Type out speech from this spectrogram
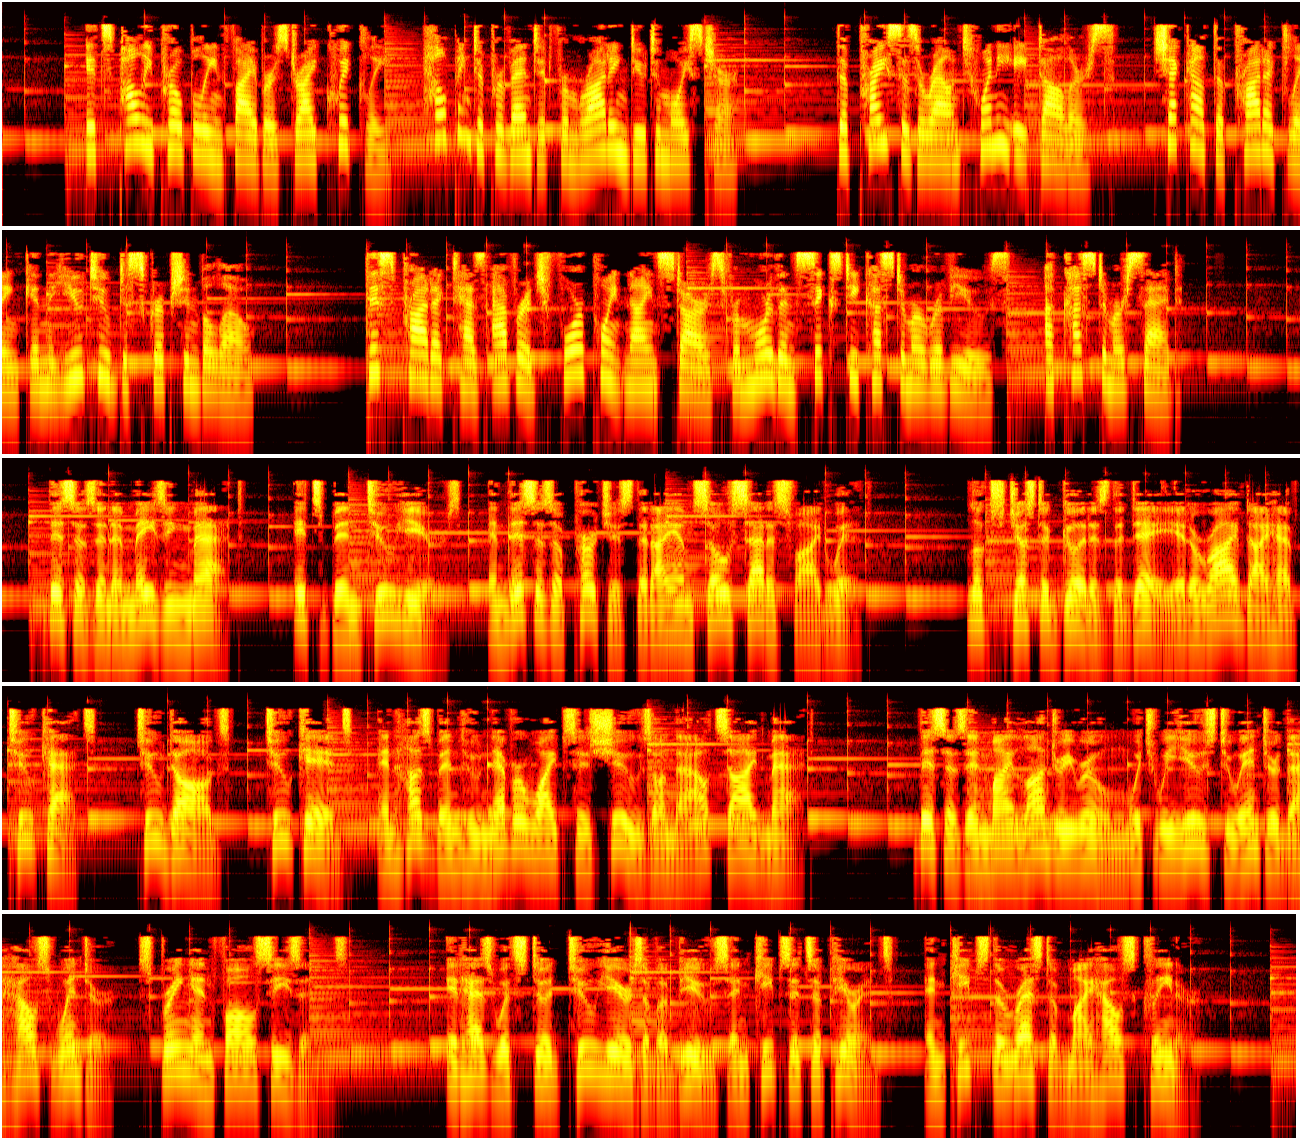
Its polypropylene fibers dry quickly, helping to prevent it from rotting due to moisture. The price is around $28. Check out the product link in the YouTube description below. This product has average 4.9 stars from more than 60 customer reviews. A customer said, This is an amazing mat. It's been two years, and this is a purchase that I am so satisfied with. Looks just as good as the day it arrived I have two cats, two dogs, two kids, and husband who never wipes his shoes on the outside mat. This is in my laundry room which we use to enter the house winter, spring and fall seasons. It has withstood two years of abuse and keeps its appearance, and keeps the rest of my house cleaner.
